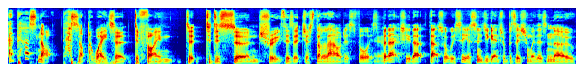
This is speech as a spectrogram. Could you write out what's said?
and that's not that's not the way to define to, to discern truth, is it? Just the loudest voice. But actually, that that's what we see. As soon as you get into a position where there's no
